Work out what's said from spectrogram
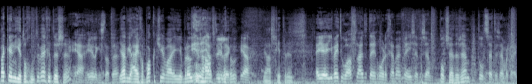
Wij kennen hier toch goed de weg intussen. Hè? Ja, heerlijk is dat, hè? Je hebt je eigen bakkertje waar je je broodjes Ja, haalt. natuurlijk. Ja. Ja, schitterend. Eh, je weet hoe we afsluiten tegenwoordig hè, bij VZSM. Tot ZSM. Tot ZSM, Martijn.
